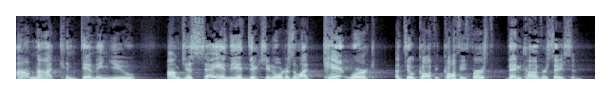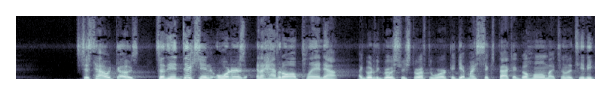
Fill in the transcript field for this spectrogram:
I'm not condemning you. I'm just saying the addiction orders a lot. Can't work until coffee. Coffee first, then conversation. It's just how it goes. So the addiction orders, and I have it all planned out. I go to the grocery store after work, I get my six pack, I go home, I turn on the TV,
